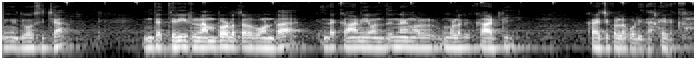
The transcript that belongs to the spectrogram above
நீங்கள் யோசித்தா இந்த திடீர் நம்பரோட தொடர்பு கொண்டால் இந்த காணியை வந்து நாங்கள் உங்களுக்கு காட்டி காய்ச்சி கொள்ளக்கூடியதாக இருக்கும்.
